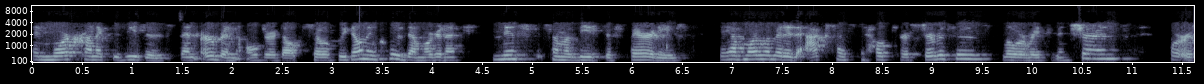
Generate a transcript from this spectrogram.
and more chronic diseases than urban older adults. So if we don't include them, we're going to miss some of these disparities. They have more limited access to healthcare services, lower rates of insurance, or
